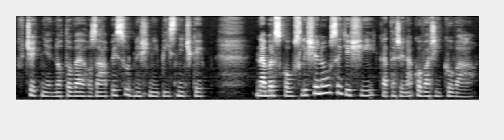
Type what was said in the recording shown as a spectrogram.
včetně notového zápisu dnešní písničky. Na brzkou slyšenou se těší Kateřina Kovaříková.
